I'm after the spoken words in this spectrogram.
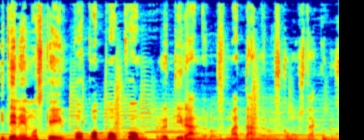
y tenemos que ir poco a poco retirándolos, matándolos como obstáculos.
